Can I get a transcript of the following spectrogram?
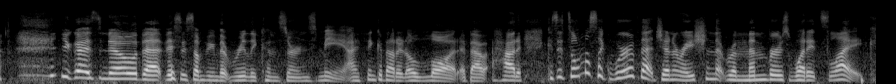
you guys know that this is something that really concerns me. I think about it a lot about how to because it's almost like we're of that generation that remembers what it's like.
